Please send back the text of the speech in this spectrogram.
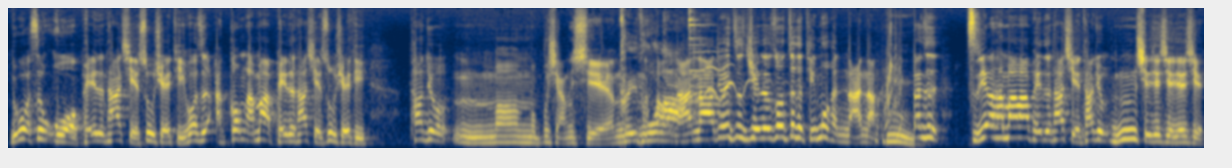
如果是我陪着他写数学题，或是阿公阿妈陪着他写数学题，他就嗯，妈，我不想写，推脱啦，难呐，就一直觉得说这个题目很难呐。嗯，但是。只要他妈妈陪着他写，他就嗯写写写写写，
